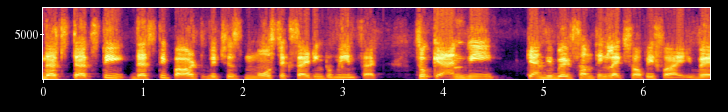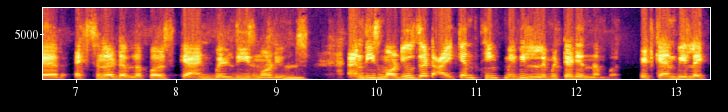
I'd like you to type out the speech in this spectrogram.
That's that's the that's the part which is most exciting to me. In fact, so can we can we build something like Shopify where external developers can build these modules? Mm. And these modules that I can think may be limited in number. It can be like,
